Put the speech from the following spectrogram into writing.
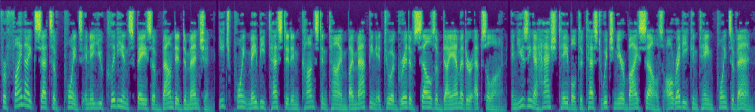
For finite sets of points in a Euclidean space of bounded dimension, each point may be tested in constant time by mapping it to a grid of cells of diameter epsilon, and using a hash table to test which nearby cells already contain points of n.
